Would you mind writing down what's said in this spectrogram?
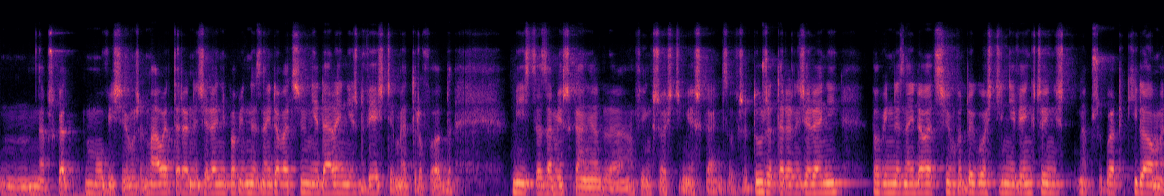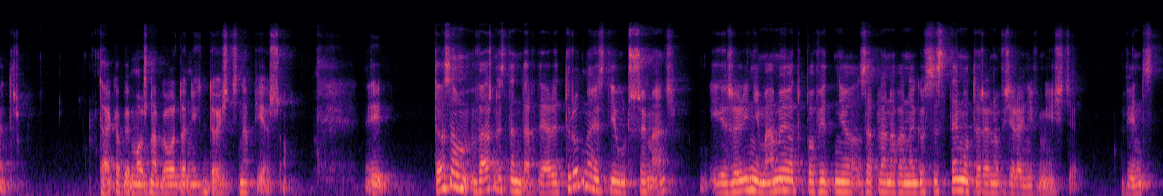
mm, na przykład mówi się, że małe tereny zieleni powinny znajdować się nie dalej niż 200 metrów od miejsca zamieszkania dla większości mieszkańców, że duże tereny zieleni powinny znajdować się w odległości nie większej niż na przykład kilometr, tak aby można było do nich dojść na pieszo. To są ważne standardy, ale trudno jest je utrzymać, jeżeli nie mamy odpowiednio zaplanowanego systemu terenów zieleni w mieście. Więc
